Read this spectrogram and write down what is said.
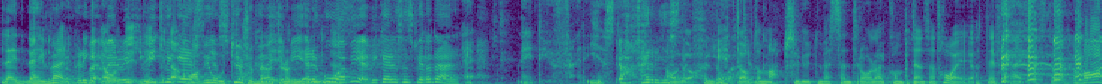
Nej, nej, verkligen. Ja, det, det, vilka har vi otur så jag möter de Är det. HV? Vilka är det som spelar där? Nej, det är ju Färjestad. Ja, Färjestad. Ja, ja. Ett av de absolut mest centrala kompetenserna att ha är att det är Färjestad. ja,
